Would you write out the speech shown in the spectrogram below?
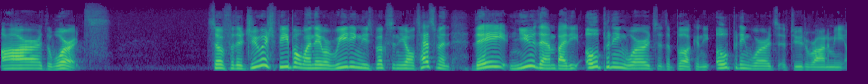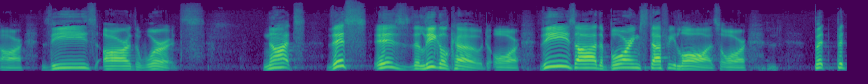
are the words. So, for the Jewish people, when they were reading these books in the Old Testament, they knew them by the opening words of the book. And the opening words of Deuteronomy are These are the words. Not, This is the legal code, or These are the boring, stuffy laws, or but, but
